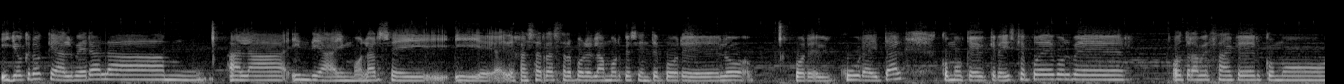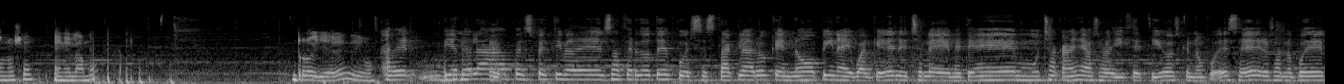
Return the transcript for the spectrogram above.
y yo creo que al ver a la a la India inmolarse y, y, dejarse arrastrar por el amor que siente por el por el cura y tal como que creéis que puede volver otra vez a creer como no sé en el amor Roger, ¿eh? digo. A ver, viendo la perspectiva del sacerdote, pues está claro que no opina igual que él. De hecho, le mete mucha caña. O sea, le dice, tío, es que no puede ser. O sea, no puede.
